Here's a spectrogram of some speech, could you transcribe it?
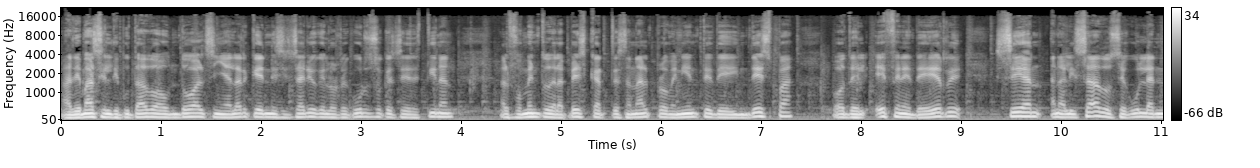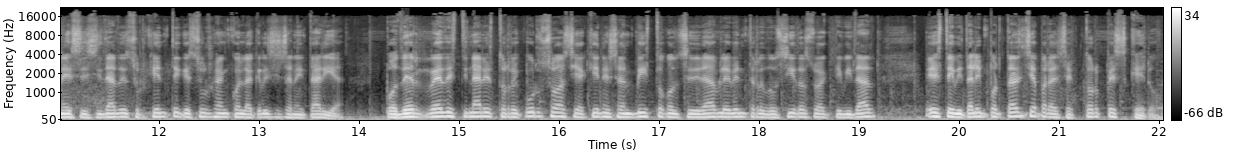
Además, el diputado ahondó al señalar que es necesario que los recursos que se destinan al fomento de la pesca artesanal proveniente de INDESPA o del FNDR sean analizados según las necesidades urgentes que surjan con la crisis sanitaria poder redestinar estos recursos hacia quienes han visto considerablemente reducida su actividad es de vital importancia para el sector pesquero.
